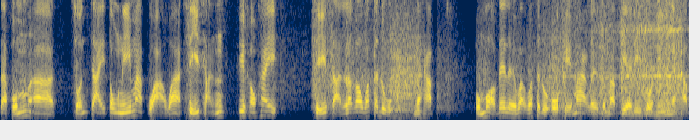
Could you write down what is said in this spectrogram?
แต่ผมสนใจตรงนี้มากกว่าว่าสีสันที่เขาให้สีสันแล้วก็วัสดุนะครับ ผมบอกได้เลยว่าวัสดุโอเคมากเลยสำหรับ TRD ตัวนี้นะครับ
